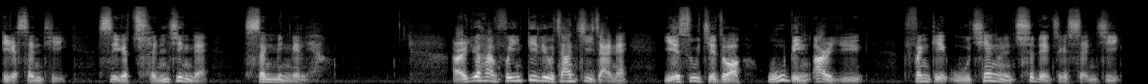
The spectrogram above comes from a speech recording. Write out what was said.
一个身体，是一个纯净的生命的粮。而约翰福音第六章记载呢，耶稣借着五饼二鱼分给五千个人吃的这个神迹，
